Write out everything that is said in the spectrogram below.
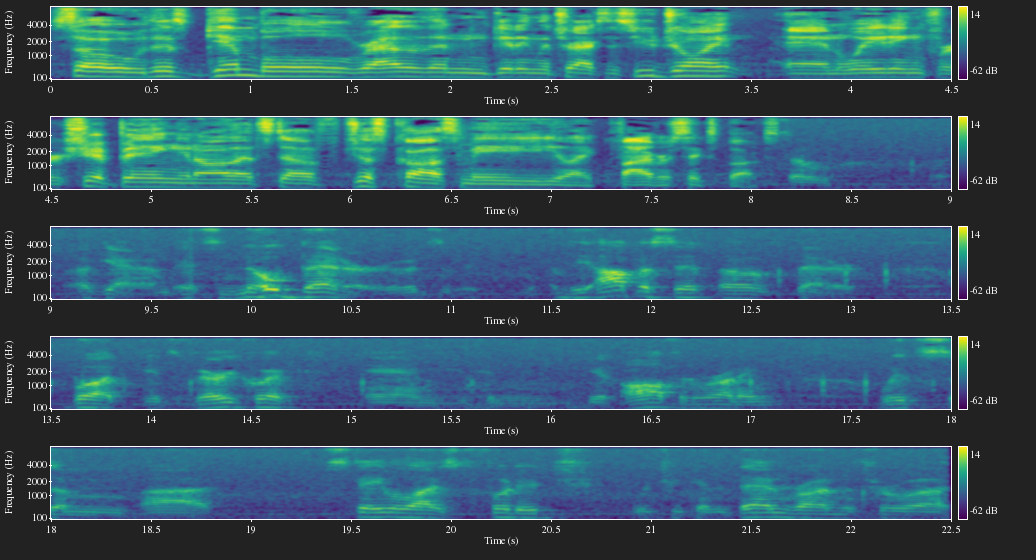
So this gimbal, rather than getting the Traxxas U joint and waiting for shipping and all that stuff, just cost me like five or six bucks. So again, it's no better. It's the opposite of better, but it's very quick and you can get off and running with some uh, stabilized footage, which you can then run through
